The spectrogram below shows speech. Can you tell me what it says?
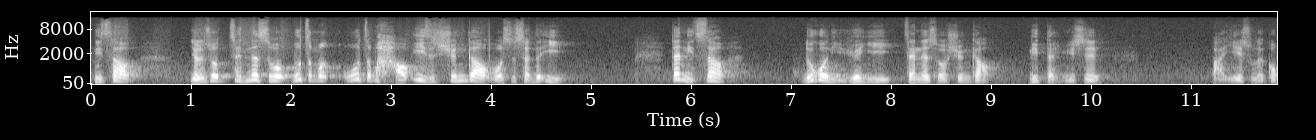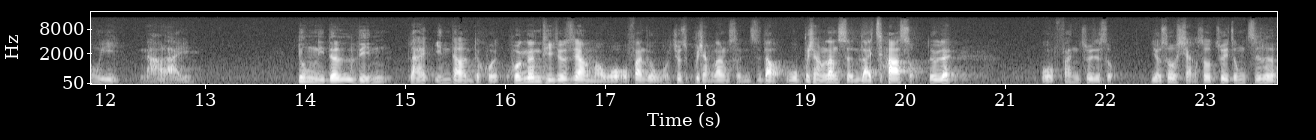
你知道，有人说在那时候我怎么我怎么好意思宣告我是神的意？但你知道，如果你愿意在那时候宣告，你等于是把耶稣的公义拿来，用你的灵来引导你的魂魂跟体就是这样嘛。我我犯罪，我就是不想让神知道，我不想让神来插手，对不对？我犯罪的时候，有时候享受最终之乐。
